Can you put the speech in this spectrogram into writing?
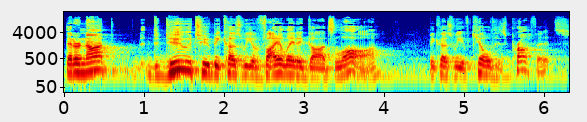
that are not due to because we have violated God's law, because we have killed his prophets,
